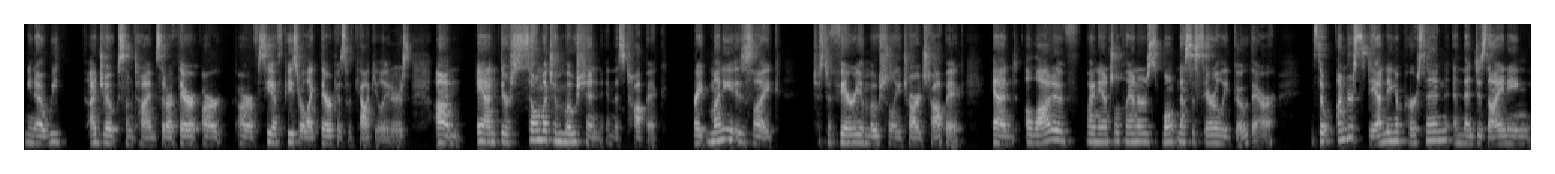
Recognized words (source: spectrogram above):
you know, we I joke sometimes that our ther- our our CFPs are like therapists with calculators, um, and there's so much emotion in this topic, right? Money is like just a very emotionally charged topic, and a lot of financial planners won't necessarily go there. So understanding a person and then designing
